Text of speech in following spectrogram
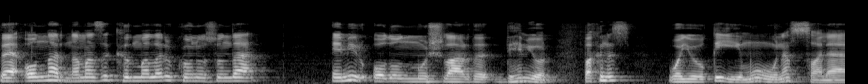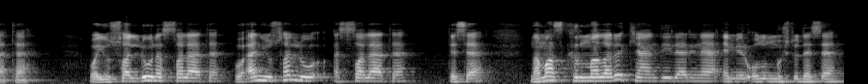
Ve onlar namazı kılmaları konusunda emir olunmuşlardı demiyor. Bakınız ve yuqimûne salate ve yusallûne salate ve en yusallû es salate dese namaz kılmaları kendilerine emir olunmuştu dese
